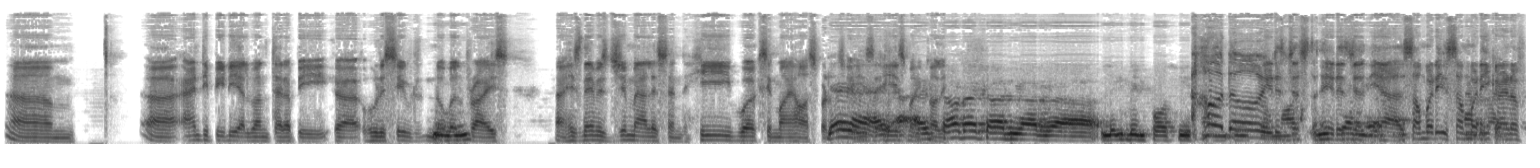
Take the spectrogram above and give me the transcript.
Um, uh, anti-PDL1 therapy, uh, who received Nobel Mhm. Prize. Uh, his name is Jim Allison. He works in my hospital. Yeah, so he's, yeah, he's I, my I colleague. saw that on your uh, LinkedIn post. Oh no! It is just it is just yeah. Somebody somebody kind of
